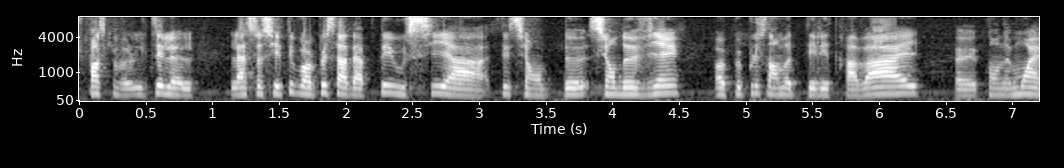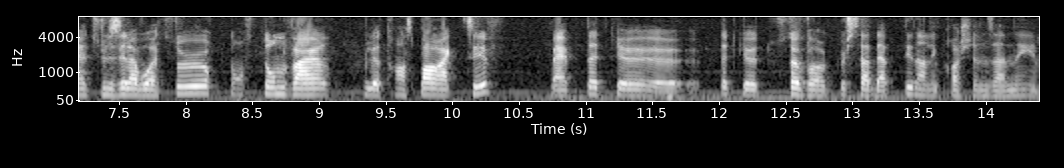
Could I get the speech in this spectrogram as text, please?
je pense que la société va un peu s'adapter aussi à si on devient un peu plus en mode télétravail, euh, qu'on a moins à utiliser la voiture, qu'on se tourne vers le transport actif, ben, peut-être que, peut que tout ça va un peu s'adapter dans les prochaines années.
